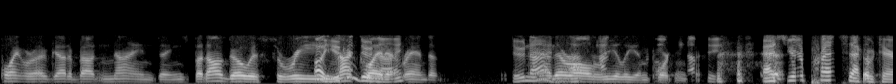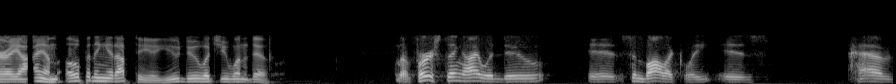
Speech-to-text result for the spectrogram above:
point where I've got about nine things, but I'll go with three. Oh, you not can do quite nine. at random. Do Yeah, nine. they're I- all I- really important. up to you. As your press secretary, I am opening it up to you. You do what you want to do. the first thing I would do is symbolically is have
